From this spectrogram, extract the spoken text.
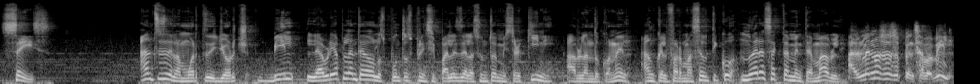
6. Antes de la muerte de George, Bill le habría planteado los puntos principales del asunto a Mr. Kinney, hablando con él, aunque el farmacéutico no era exactamente amable. Al menos eso pensaba Bill.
